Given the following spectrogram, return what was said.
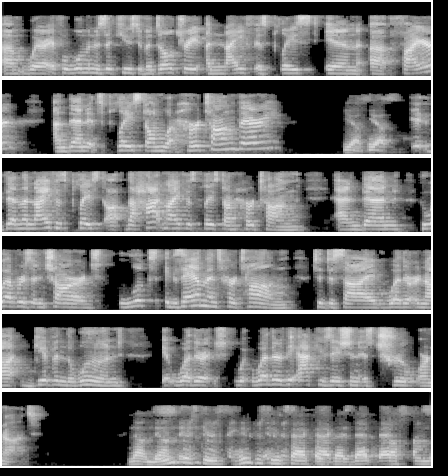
um, where if a woman is accused of adultery, a knife is placed in uh, fire and then it's placed on what her tongue, Barry? Yes. Yes. It, then the knife is placed on the hot knife is placed on her tongue, and then whoever's in charge looks examines her tongue to decide whether or not, given the wound, it, whether it, whether the accusation is true or not. Now, the, now, interesting, the interesting, interesting fact is that that custom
